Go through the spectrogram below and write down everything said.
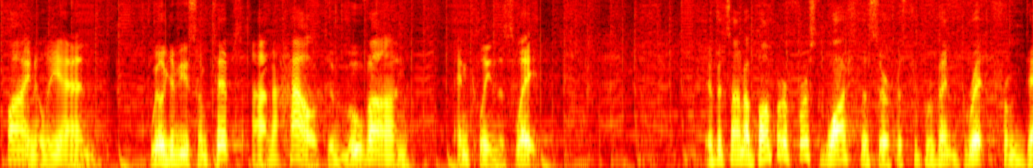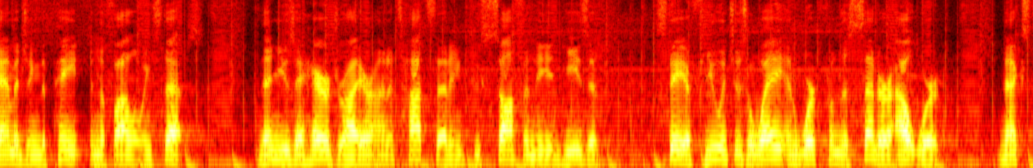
finally end. We'll give you some tips on how to move on and clean the slate. If it's on a bumper, first wash the surface to prevent grit from damaging the paint in the following steps. Then use a hair dryer on its hot setting to soften the adhesive. Stay a few inches away and work from the center outward. Next,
